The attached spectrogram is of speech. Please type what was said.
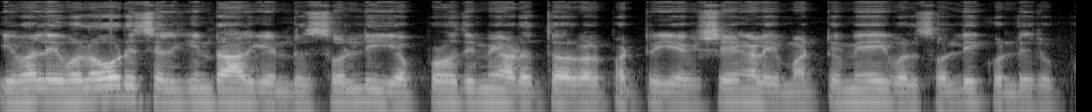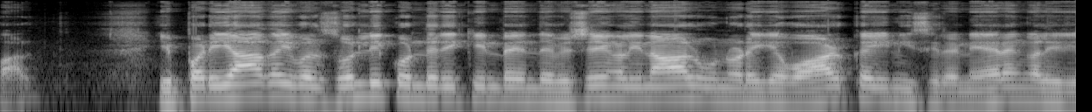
இவள் இவளோடு செல்கின்றாள் என்று சொல்லி எப்பொழுதுமே அடுத்தவர்கள் பற்றிய விஷயங்களை மட்டுமே இவள் சொல்லி கொண்டிருப்பாள். இப்படியாக இவள் சொல்லி கொண்டிருக்கின்ற இந்த விஷயங்களினால் உன்னுடைய வாழ்க்கை நீ சில நேரங்களில்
